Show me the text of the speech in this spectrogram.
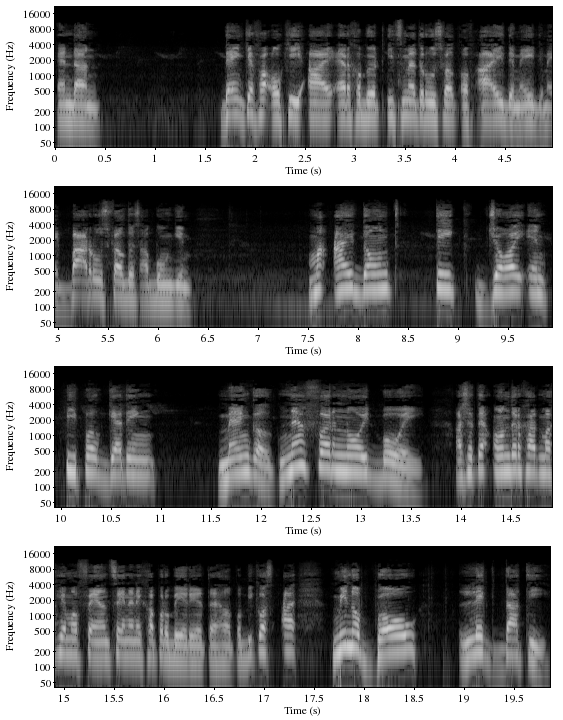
en dan denk je van oké, okay, er gebeurt iets met Roosevelt of ai, de mij, de bar Roosevelt dus abongim. Maar I don't take joy in people getting mangled. Never, nooit, boy. Als je onder gaat, mag je mijn fan zijn en ik ga proberen je te helpen. Because I, mino bow like dati.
